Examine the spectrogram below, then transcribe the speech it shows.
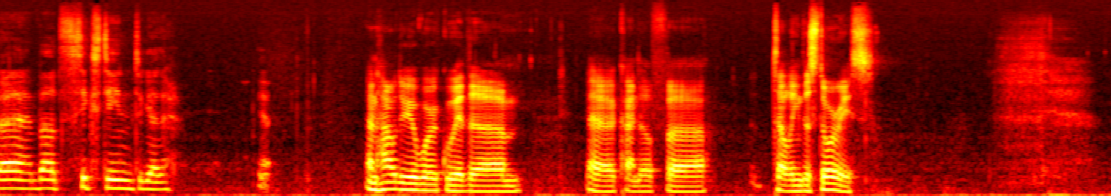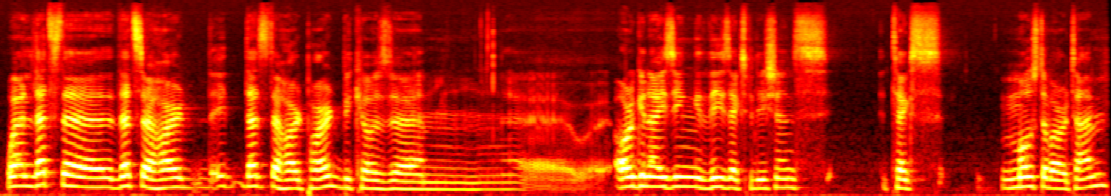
uh, about sixteen together. And how do you work with um, uh, kind of uh, telling the stories? Well, that's the that's the hard it, that's the hard part because um, uh, organizing these expeditions takes most of our time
